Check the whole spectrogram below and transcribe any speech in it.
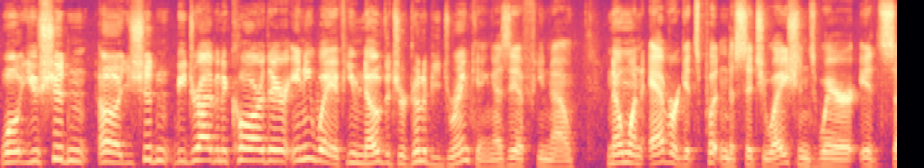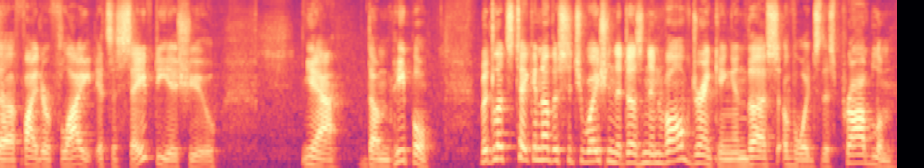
well, you shouldn't, uh, you shouldn't be driving a car there anyway if you know that you're going to be drinking, as if, you know, no one ever gets put into situations where it's uh, fight or flight. It's a safety issue. Yeah, dumb people. But let's take another situation that doesn't involve drinking and thus avoids this problem.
